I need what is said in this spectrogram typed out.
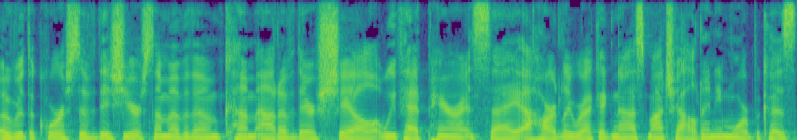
over the course of this year. Some of them come out of their shell. We've had parents say, I hardly recognize my child anymore because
